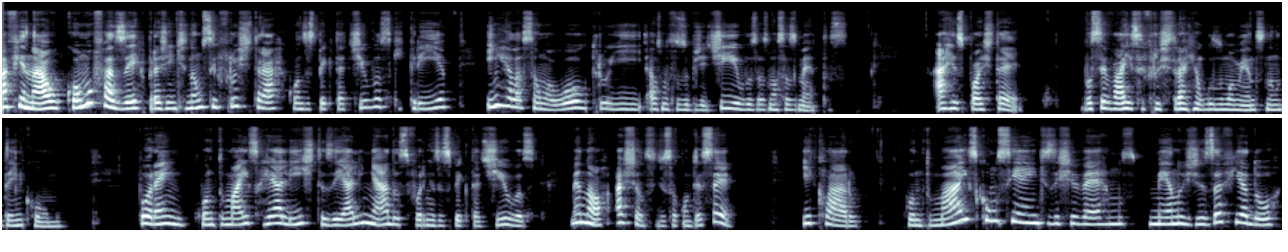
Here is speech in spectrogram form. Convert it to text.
Afinal, como fazer para a gente não se frustrar com as expectativas que cria em relação ao outro e aos nossos objetivos, às nossas metas? A resposta é: você vai se frustrar em alguns momentos, não tem como. Porém, quanto mais realistas e alinhadas forem as expectativas, menor a chance disso acontecer. E claro, quanto mais conscientes estivermos, menos desafiador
